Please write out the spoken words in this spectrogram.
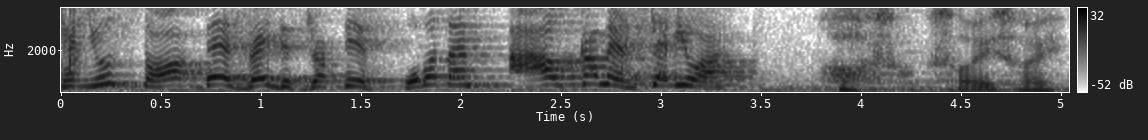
Can you stop? That is very disruptive. One more time, I'll come and slap you ah. Oh, so, sorry, sorry.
